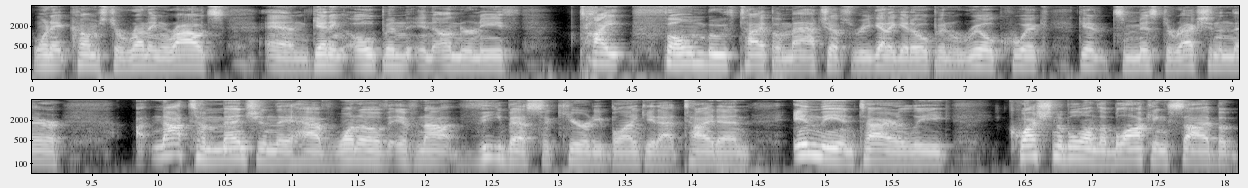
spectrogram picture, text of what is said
when it comes to running routes and getting open in underneath tight phone booth type of matchups where you got to get open real quick, get some misdirection in there. Uh, not to mention they have one of, if not the best security blanket at tight end in the entire league. Questionable on the blocking side, but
